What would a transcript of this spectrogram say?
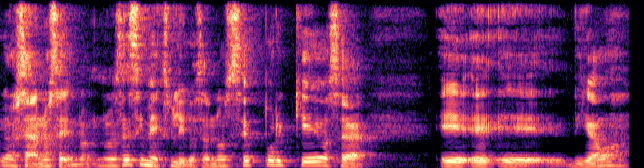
o sea, no sé, no, sé si me explico, o sea, no sé por qué, o sea, eh, eh, eh, digamos,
